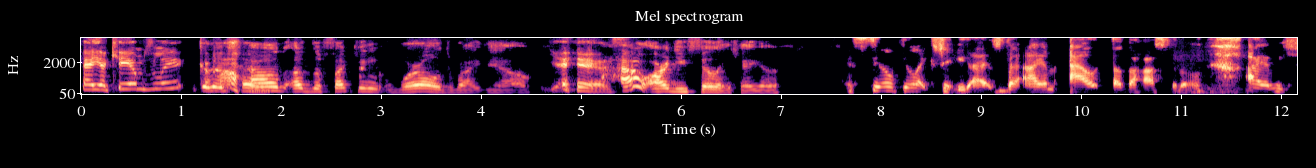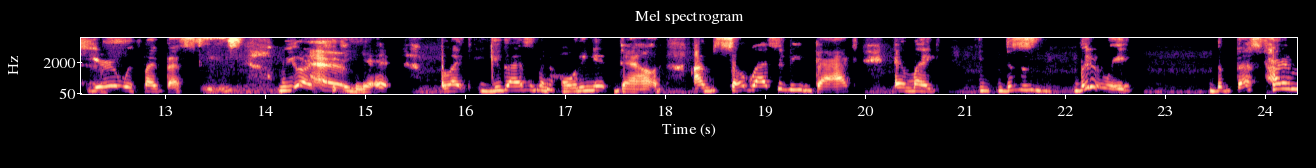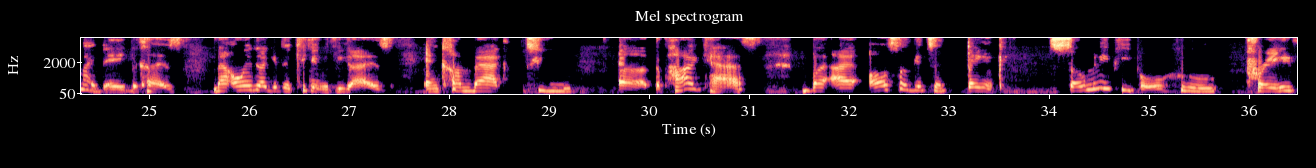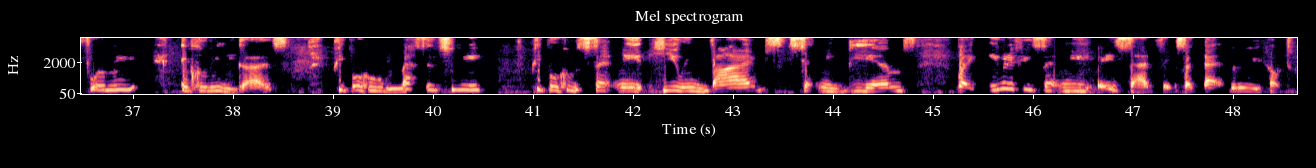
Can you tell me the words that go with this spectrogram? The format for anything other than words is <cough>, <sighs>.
Kaya Kimsley. To Come the on. child of the fucking world right now. Yes. How are you feeling, Kaya? I still feel like shit, you guys, but I am out of the hospital. I am here Yes. with my besties. We are Yes. kicking it. Like, you guys have been holding it down. I'm so glad to be back. And, like, this is literally the best part of my day because not only do I get to kick it with you guys and come back to uh, the podcast, but I also get to thank so many people who prayed for me, including you guys, people who messaged me, people who sent me healing vibes, sent me DMs. Like, even if you sent me a sad face, like that literally helped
